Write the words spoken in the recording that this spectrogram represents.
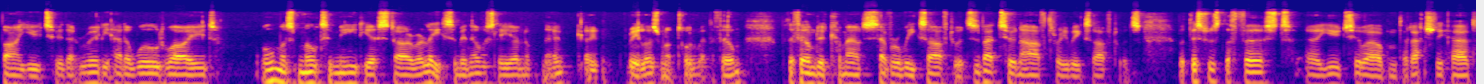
by U2 that really had a worldwide almost multimedia style release. I mean, obviously, I, know, I realise we're not talking about the film, but the film did come out several weeks afterwards. It's about two and a half, three weeks afterwards. But this was the first uh, U2 album that actually had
